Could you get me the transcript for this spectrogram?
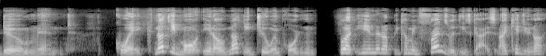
Doom and Quake. Nothing more, you know, nothing too important. But he ended up becoming friends with these guys, and I kid you not.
